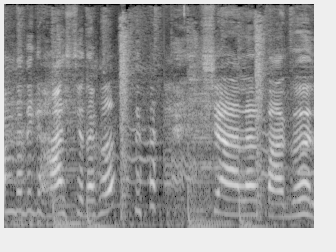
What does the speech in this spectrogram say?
আমাদের দিকে হাসছে দেখো। শালার পাগল।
